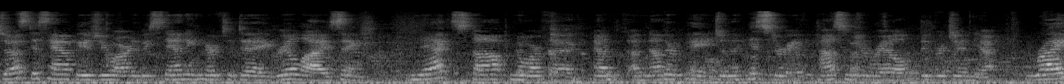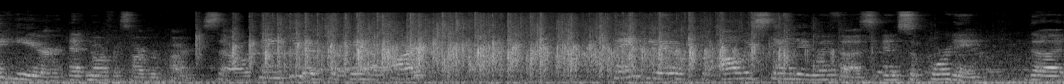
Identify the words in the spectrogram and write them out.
just as happy as you are to be standing here today realizing Next stop Norfolk and another page in the history of passenger rail in Virginia right here at Norfolk's Harbor Park. So thank you for being a part. Thank you for always standing with us and supporting the,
